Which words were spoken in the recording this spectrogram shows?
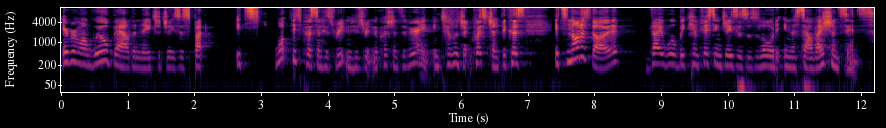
everyone will bow the knee to Jesus, but it's what this person has written, who's written the question, it's a very intelligent question because it's not as though they will be confessing Jesus as Lord in the salvation sense.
